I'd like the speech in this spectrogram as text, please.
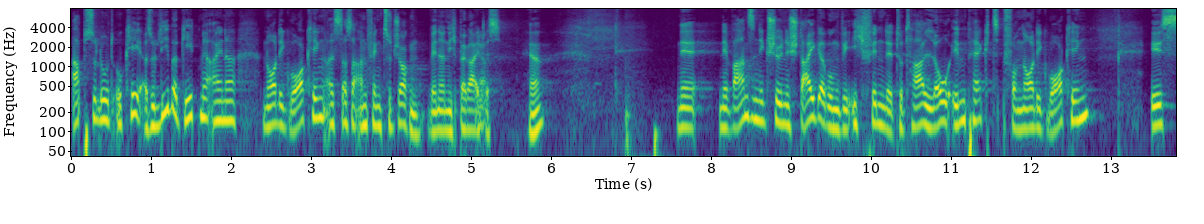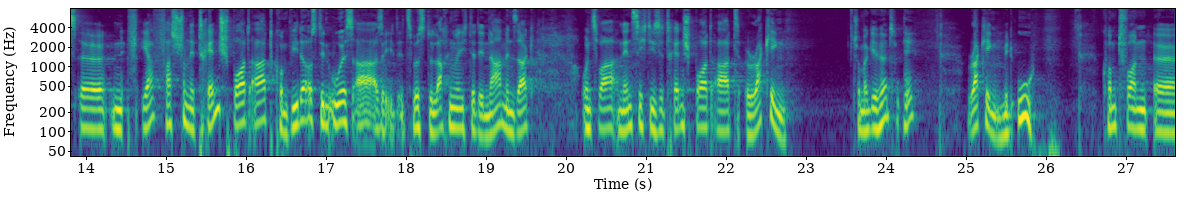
Absolut okay. Also lieber geht mir einer Nordic Walking, als dass er anfängt zu joggen, wenn er nicht bereit ja. ist. Ja. Eine, eine wahnsinnig schöne Steigerung, wie ich finde, total low impact vom Nordic Walking ist äh, ja fast schon eine Trendsportart, kommt wieder aus den USA. Also jetzt wirst du lachen, wenn ich dir den Namen sag. Und zwar nennt sich diese Trendsportart Rucking. Schon mal gehört? Nee. Rucking mit U. Kommt von äh,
